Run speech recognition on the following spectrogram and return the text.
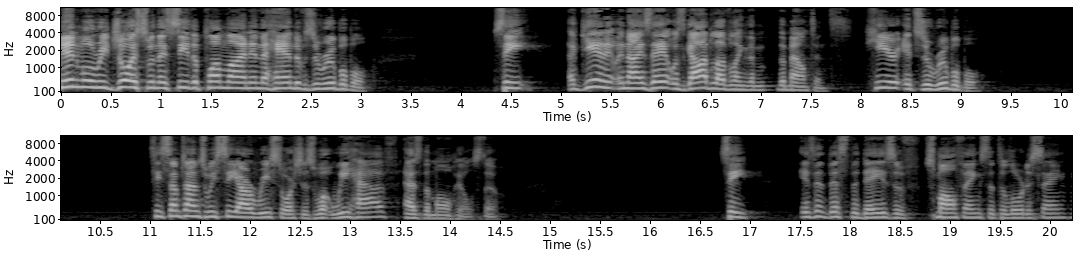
Men will rejoice when they see the plumb line in the hand of Zerubbabel. See, again, in Isaiah, it was God leveling the, the mountains. Here, it's Zerubbabel. See, sometimes we see our resources, what we have, as the molehills, though. See, isn't this the days of small things that the Lord is saying?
